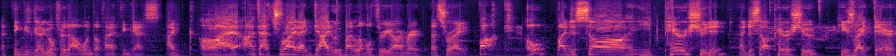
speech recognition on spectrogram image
I think he's gonna go for that one though, if I have to guess. I, oh, I, I, that's right. I died with my level three armor. That's right. Fuck. Oh, I just saw, he parachuted. I just saw a parachute. He's right there.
